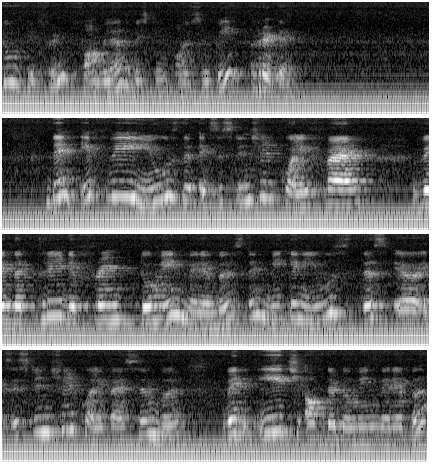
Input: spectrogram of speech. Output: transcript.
two different formulas which can also be written. Then if we use the existential qualifier with the three different domain variables then we can use this uh, existential qualifier symbol with each of the domain variable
